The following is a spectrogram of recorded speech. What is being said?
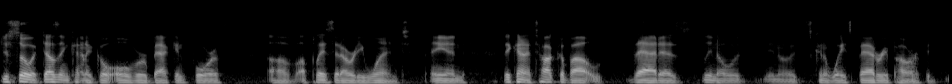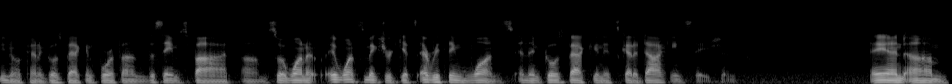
just so it doesn't kind of go over back and forth of a place that already went. And they kind of talk about that as you know, you know, it's going to waste battery power if it you know kind of goes back and forth on the same spot. Um, so it want to it wants to make sure it gets everything once and then goes back and it's got a docking station. And um,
